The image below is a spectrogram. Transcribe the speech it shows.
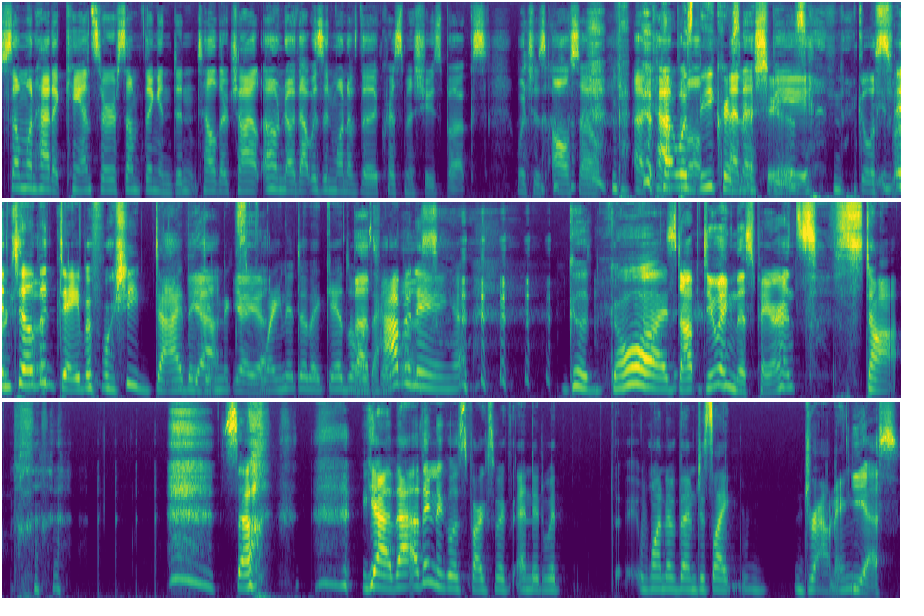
someone had a cancer or something and didn't tell their child? Oh no, that was in one of the Christmas shoes books, which is also a That was the Christmas NSB Nicholas Sparks Until the day before she died, they Yeah, didn't yeah, yeah. explain it to the kids what That's was what it was. happening. Good God. Stop doing this, parents. Stop. so, yeah, that other Nicholas Sparks book ended with one of them just like drowning Yes.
